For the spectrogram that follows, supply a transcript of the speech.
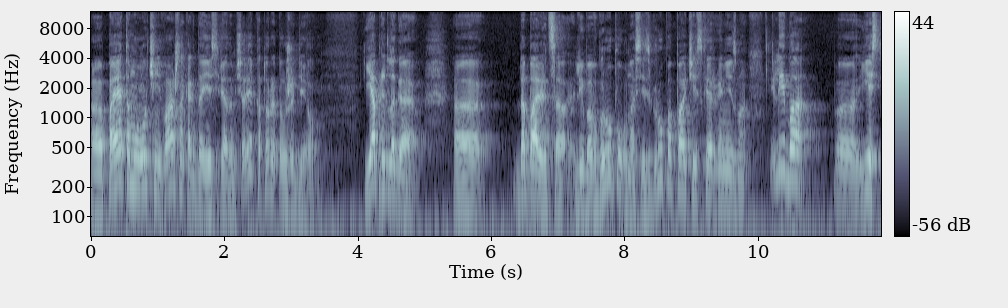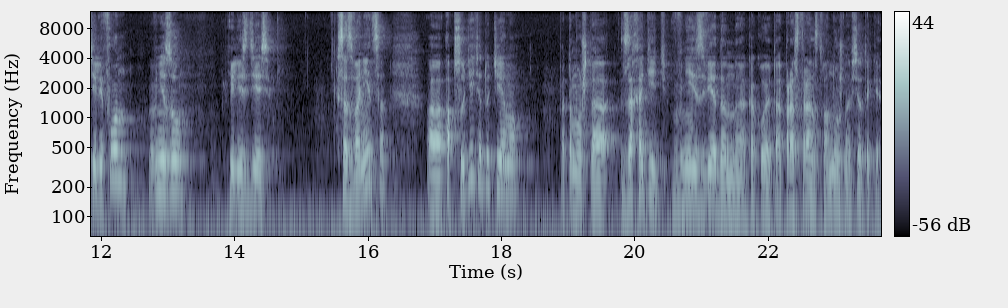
Э, поэтому очень важно, когда есть рядом человек, который это уже делал. Я предлагаю э, добавиться либо в группу, у нас есть группа по очистке организма, либо э, есть телефон внизу или здесь, созвониться, обсудить эту тему, Потому что заходить в неизведанное какое-то пространство нужно все-таки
